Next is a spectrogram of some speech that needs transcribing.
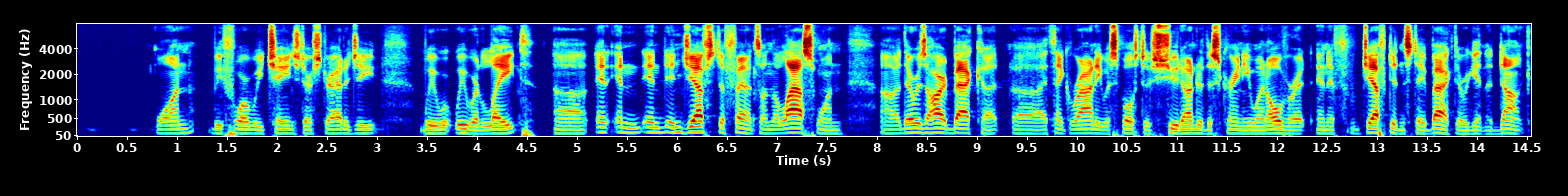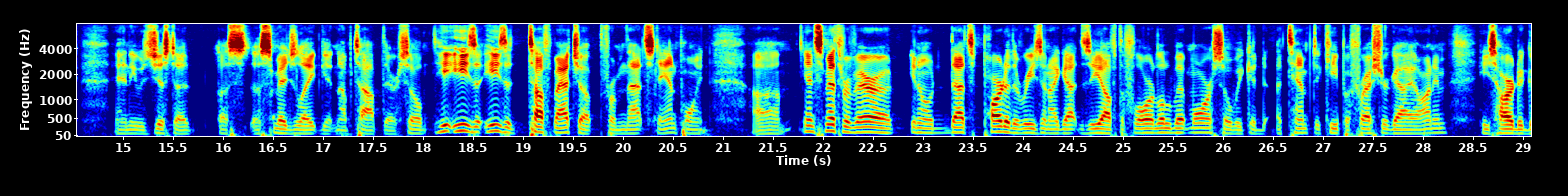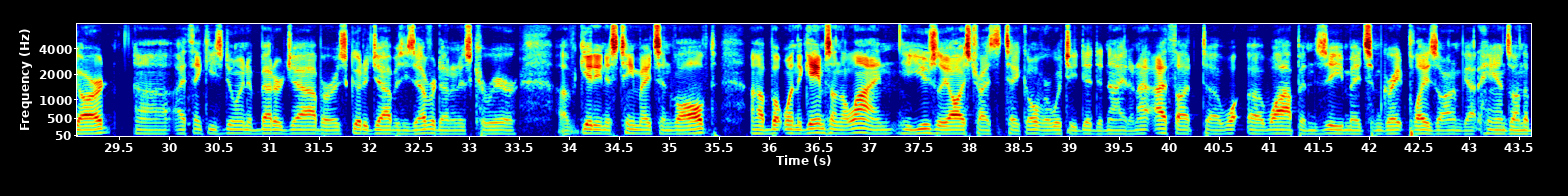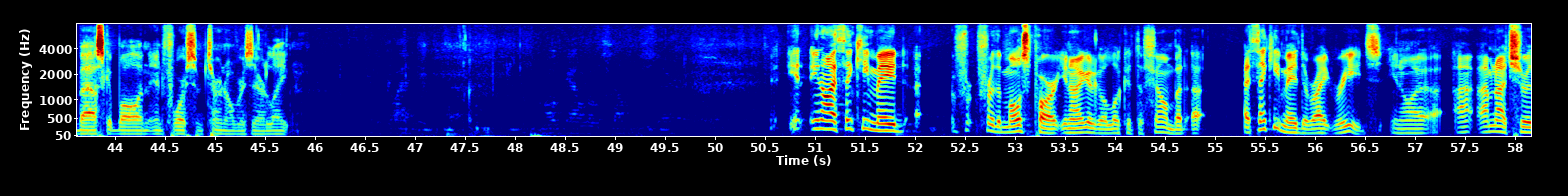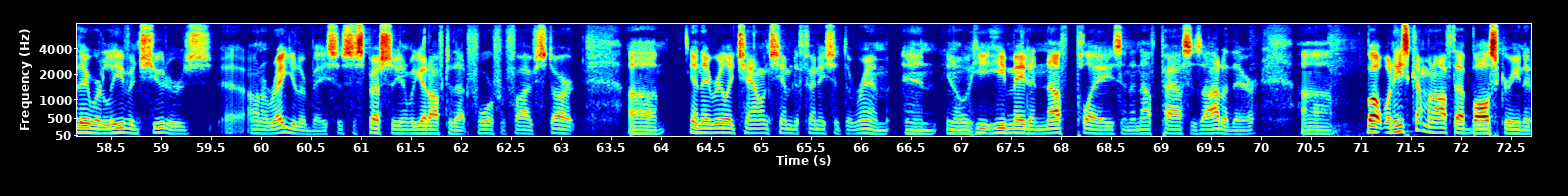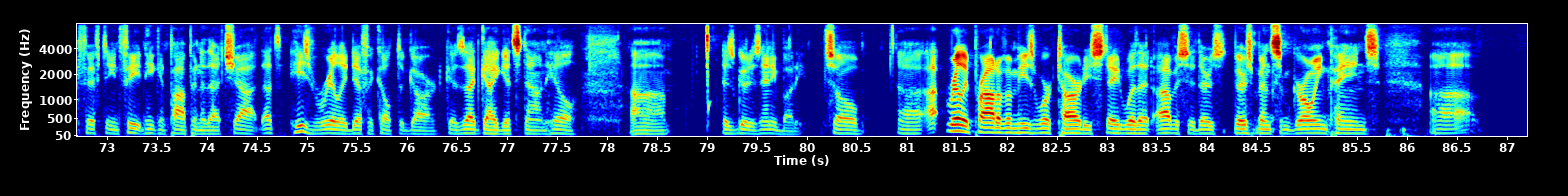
one before we changed our strategy. we were we were late. Uh, and, and, and in Jeff's defense, on the last one, uh, there was a hard back cut. Uh, I think Ronnie was supposed to shoot under the screen. He went over it, and if Jeff didn't stay back, they were getting a dunk. And he was just a a smidge late getting up top there. So he, he's a, he's a tough matchup from that standpoint. Uh, and Smith Rivera, you know, that's part of the reason I got Z off the floor a little bit more, so we could attempt to keep a fresher guy on him. He's hard to guard. Uh, I think he's doing a better job, or as good a job as he's ever done in his career, of getting his teammates involved. Uh, but when the game's on the line, he usually always tries to take over, which he did tonight. And I, I thought uh, uh, Wap and Z made some great plays on him, got hands on the basketball, and, and forced some turnovers there late. You, know, I think he made, uh, for, for the most part, you know, I got to go look at the film, but uh, I think he made the right reads. You know, I, I'm not sure they were leaving shooters uh, on a regular basis, especially when we get off to that four for five start. Uh, and they really challenged him to finish at the rim. And, you know, he, he made enough plays and enough passes out of there. Uh, but when he's coming off that ball screen at 15 feet and he can pop into that shot, that's he's really difficult to guard because that guy gets downhill uh, as good as anybody. So uh, really proud of him. He's worked hard. He's stayed with it. Obviously, there's there's been some growing pains uh,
